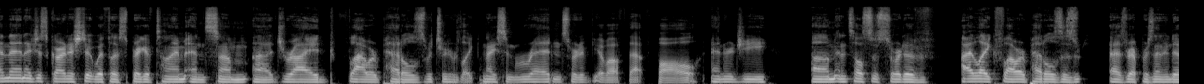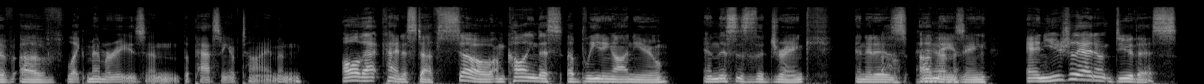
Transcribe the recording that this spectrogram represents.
And then I just garnished it with a sprig of thyme and some uh, dried flower petals, which are like nice and red and sort of give off that fall energy. Um, and it's also sort of I like flower petals as as representative of like memories and the passing of time and all that kind of stuff. So I'm calling this a bleeding on you, and this is the drink, and it is Oh, amazing. And usually I don't do this,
